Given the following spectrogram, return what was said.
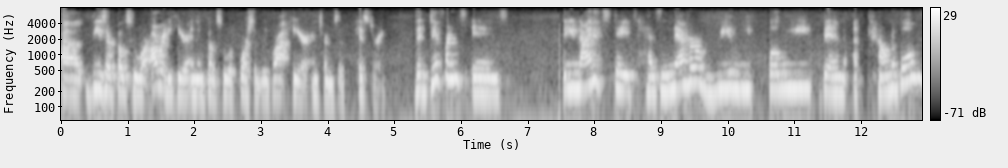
Uh, these are folks who were already here and then folks who were forcibly brought here in terms of history. The difference is the United States has never really fully been accountable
